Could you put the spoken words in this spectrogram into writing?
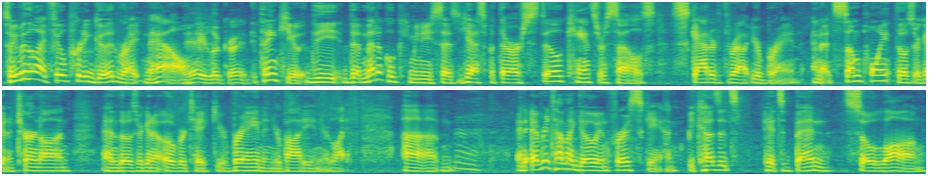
So even though I feel pretty good right now, Yeah, you look great. Thank you. The the medical community says yes, but there are still cancer cells scattered throughout your brain, and at some point those are going to turn on, and those are going to overtake your brain and your body and your life. Um, And every time I go in for a scan, because it's it's been so long,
